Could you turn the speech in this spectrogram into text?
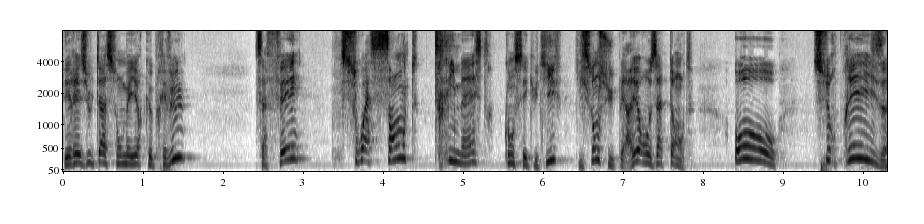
les résultats sont meilleurs que prévu. Ça fait 60 trimestres consécutifs qui sont supérieurs aux attentes. Oh Surprise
